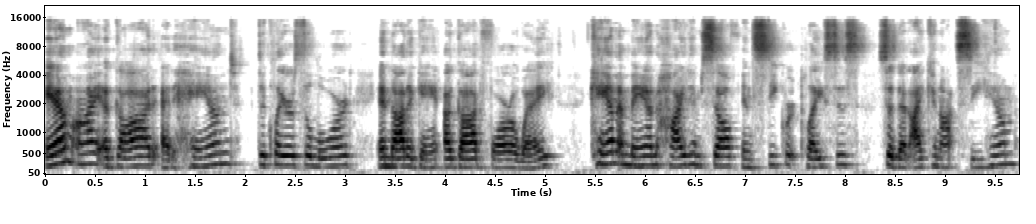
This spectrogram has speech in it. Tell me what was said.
Am I a God at hand, declares the Lord, and not a, God far away? Can a man hide himself in secret places so that I cannot see him,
